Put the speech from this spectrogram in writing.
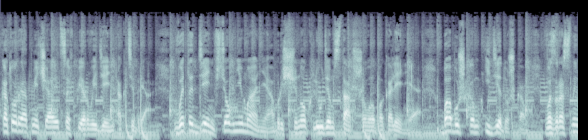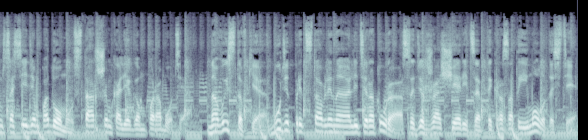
который отмечается в первый день октября. В этот день все внимание обращено к людям старшего поколения, бабушкам и дедушкам, возрастным соседям по дому, старшим коллегам по работе. На выставке будет представлена литература, содержащая рецепты красоты и молодости,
